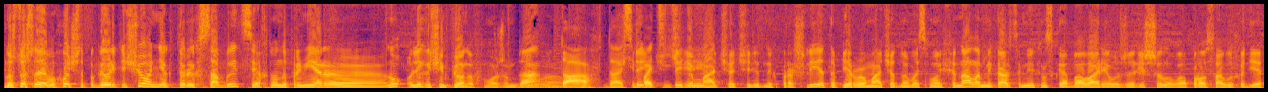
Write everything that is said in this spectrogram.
ну что ж, э, хочется поговорить еще о некоторых событиях. Ну, например, э, ну, Лига чемпионов можем, да? Ну, да, да, симпатичные. Четыре матча очередных прошли. Это первый матч 1-8 финала. Мне кажется, Мюнхенская Бавария уже решила вопрос о выходе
